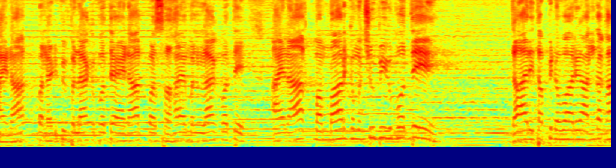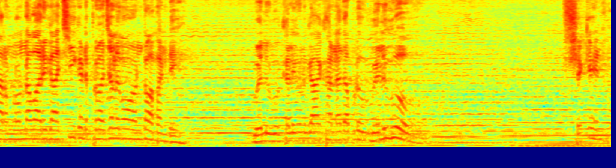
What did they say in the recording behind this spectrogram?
ఆయన ఆత్మ నడిపింపు లేకపోతే ఆయన ఆత్మ సహాయం లేకపోతే ఆయన ఆత్మ మార్గము చూపించకపోతే దారి తప్పిన వారు అంధకారంలో ఉన్నవారుగా చీకటి ప్రజలుగా ఉంటామండి. వెలుగు కలుగును కాక అన్నదప్పుడు వెలుగు. సెకండ్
